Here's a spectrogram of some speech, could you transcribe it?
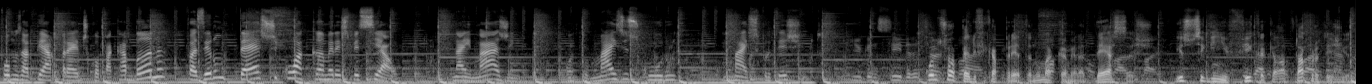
Fomos até a praia de Copacabana fazer um teste com a câmera especial. Na imagem, quanto mais escuro, mais protegido. Quando sua pele fica preta numa câmera dessas, isso significa que ela está protegida.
